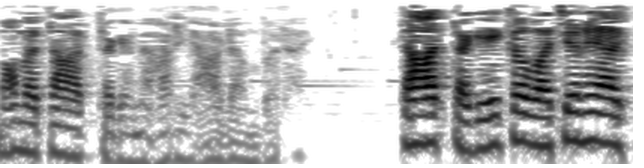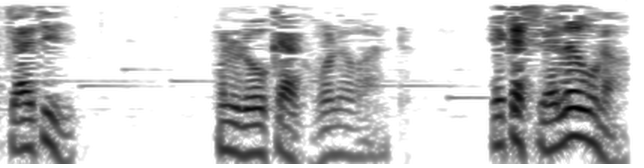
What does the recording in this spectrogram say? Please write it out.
මම තාත්තා ගැන හරි ආඩම්බරයි. තාත්තගේ එක වචනයක් ඇති මුළු ලෝකයක් හොලවන්න. ඒක සැලුණා.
